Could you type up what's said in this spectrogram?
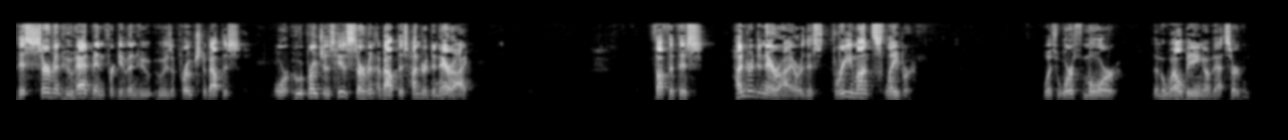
This servant who had been forgiven, who, who is approached about this, or who approaches his servant about this hundred denarii, thought that this hundred denarii, or this three months' labor, was worth more than the well being of that servant.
